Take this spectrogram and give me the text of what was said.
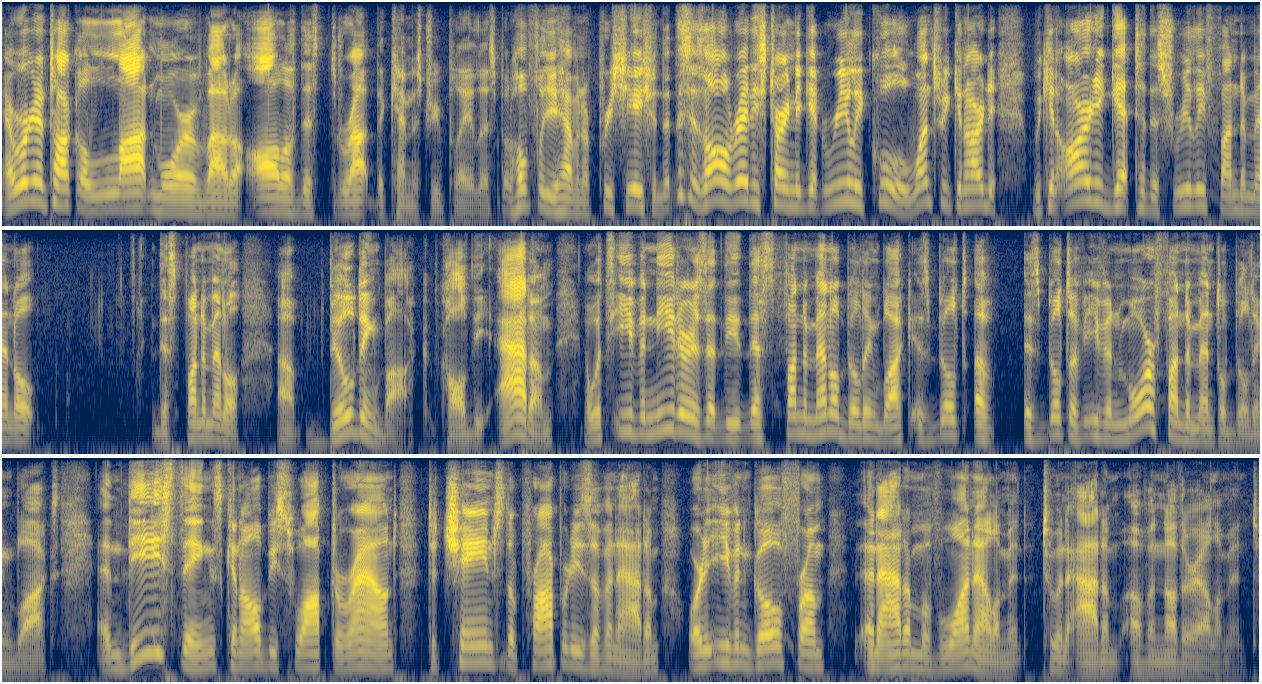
And we're going to talk a lot more about all of this throughout the chemistry playlist. But hopefully you have an appreciation that this is already starting to get really cool. Once we can already we can already get to this really fundamental this fundamental uh, building block called the atom. And what's even neater is that the, this fundamental building block is built of is built of even more fundamental building blocks. And these things can all be swapped around to change the properties of an atom, or to even go from an atom of one element to an atom of another element.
